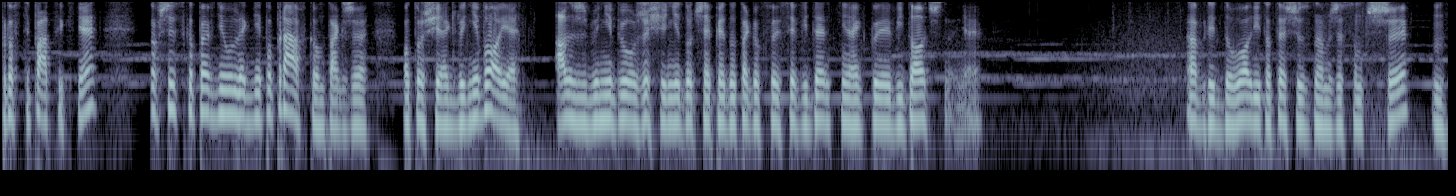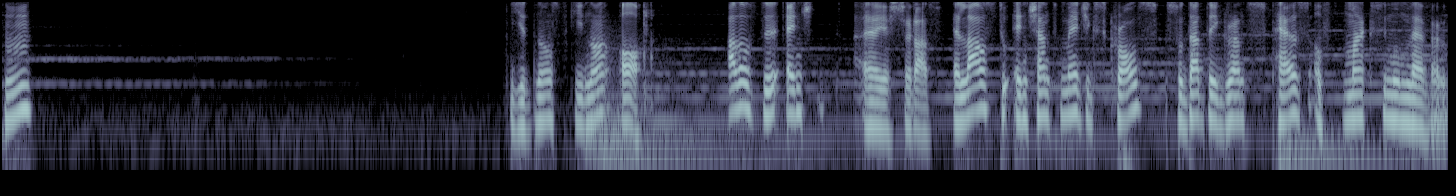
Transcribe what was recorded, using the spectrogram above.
prosty patyk, nie? To wszystko pewnie ulegnie poprawkom, także o to się jakby nie boję. Ale żeby nie było, że się nie doczepia do tego, co jest ewidentnie jakby widoczne, nie? Upgrade do Woli to też już znam, że są trzy. Mhm. jednostki, no o. Allows the e, jeszcze raz. Allows to enchant magic scrolls so that they grant spells of maximum level.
